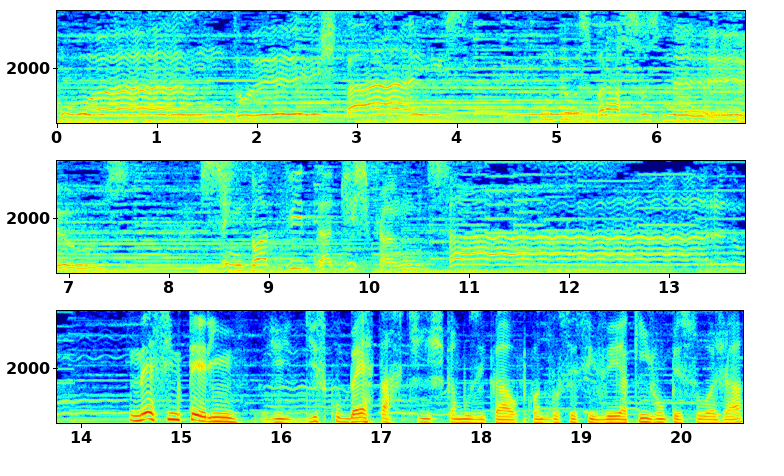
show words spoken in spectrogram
Quando estás nos braços meus, sinto a vida descansar nesse interim de descoberta artística musical, quando você se vê aqui em João Pessoa já,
